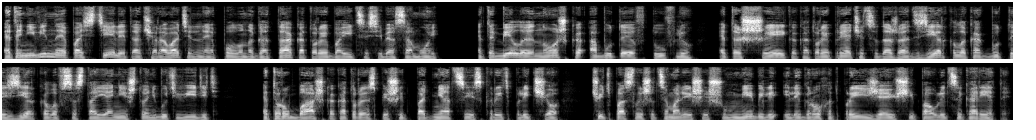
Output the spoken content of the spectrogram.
Это невинная постель, это очаровательная полуногота, которая боится себя самой, это белая ножка, обутая в туфлю, это шейка, которая прячется даже от зеркала, как будто зеркало в состоянии что-нибудь видеть. Это рубашка, которая спешит подняться и скрыть плечо, чуть послышится малейший шум мебели или грохот проезжающей по улице кареты.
